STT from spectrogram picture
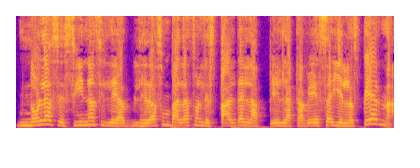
no la asesinas y le, le das un balazo en la espalda, en la, en la cabeza y en las piernas.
